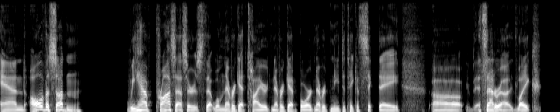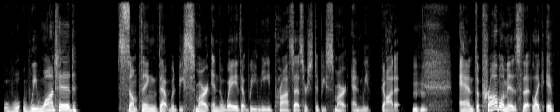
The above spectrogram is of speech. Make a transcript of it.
And all of a sudden, we have processors that will never get tired, never get bored, never need to take a sick day, uh, etc. Like w- we wanted something that would be smart in the way that we need processors to be smart, and we've got it. Mhm. And the problem is that, like, if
